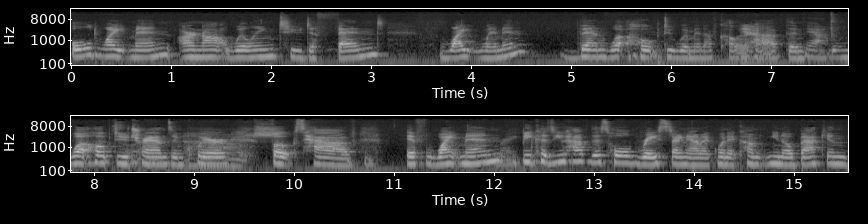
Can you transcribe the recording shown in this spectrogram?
old white men, are not willing to defend white women, then what hope do women of color Yeah. have? Then Yeah. what hope do trans and queer Ouch. folks have? If white men, Right. because you have this whole race dynamic when it comes, you know, back in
